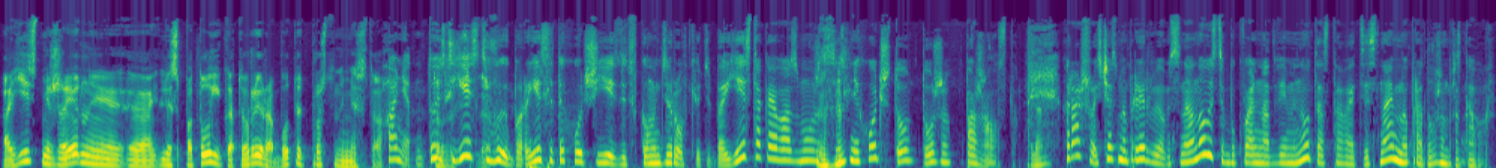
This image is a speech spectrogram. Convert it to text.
а есть межрайонные э, лесопатологи, которые работают просто на местах. Понятно. То тоже, есть есть выбор. Если ты хочешь ездить в командировке, у тебя есть такая возможность. Угу. Если не хочешь, то тоже пожалуйста. Да? Хорошо, сейчас мы прервемся на новости. Буквально на две минуты. Оставайтесь с нами, мы продолжим разговор.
